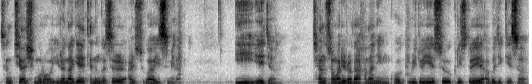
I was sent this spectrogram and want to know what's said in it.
성취하심으로 일어나게 되는 것을 알 수가 있습니다. 이 예정 찬송하리로다 하나님 곧 우리 주 예수 그리스도의 아버지께서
